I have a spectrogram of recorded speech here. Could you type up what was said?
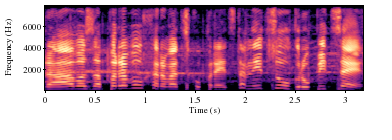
bravo za prvu hrvatsku predstavnicu u grupi C.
